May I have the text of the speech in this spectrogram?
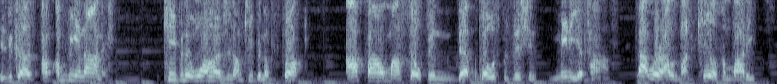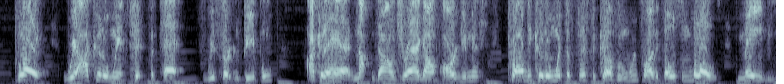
is because I'm, I'm being honest, keeping it 100. I'm keeping a buck. I found myself in that, those positions many a times. Not where I was about to kill somebody, but where I could have went tit for tat with certain people. I could have had knockdown, drag out arguments. Probably could have went to fisticuff and we probably throw some blows. Maybe.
